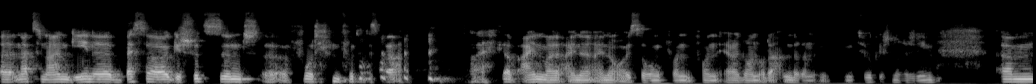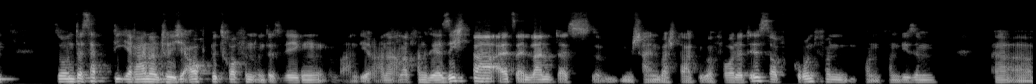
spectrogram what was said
äh, nationalen Gene besser geschützt sind äh, vor dem, war, ich glaube, einmal eine, eine Äußerung von, von Erdogan oder anderen im, im türkischen Regime. Ähm, so, und das hat die Iraner natürlich auch betroffen und deswegen waren die Iraner am Anfang sehr sichtbar als ein Land, das äh, scheinbar stark überfordert ist, aufgrund von, von, von, diesem, äh,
